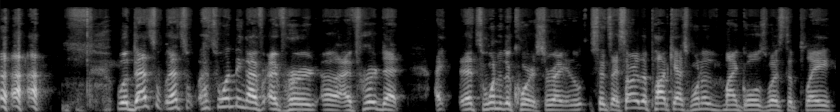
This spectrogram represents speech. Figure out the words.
well, that's that's that's one thing I've I've heard. Uh, I've heard that I, that's one of the courses, right? Since I started the podcast, one of my goals was to play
